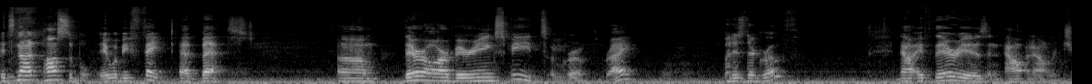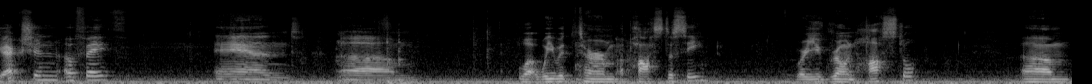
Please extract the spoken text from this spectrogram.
It's not possible. It would be faked at best. Um, there are varying speeds of growth, right? But is there growth? Now, if there is an out and out rejection of faith and um, what we would term apostasy, where you've grown hostile, um,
